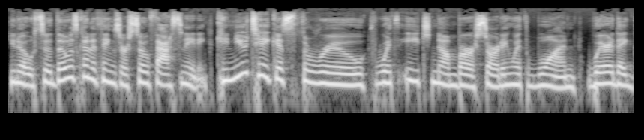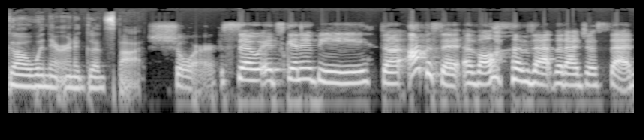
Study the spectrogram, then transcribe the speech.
you know, so those kind of things are so fascinating. Can you take us through with each number, starting with one, where they go when they're in a good spot? Sure. So it's going to be the opposite of all of that that I just said.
